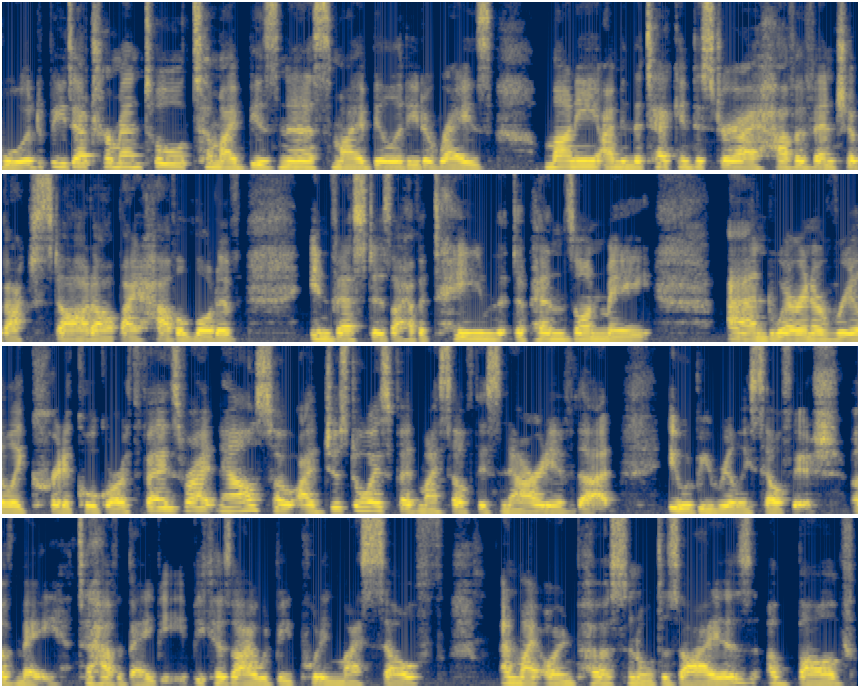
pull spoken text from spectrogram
would be detrimental to my business, my ability to raise money. I'm in the tech industry. I have a venture backed startup. I have a lot of investors. I have a team that depends on me. And we're in a really critical growth phase right now. So I just always fed myself this narrative that it would be really selfish of me to have a baby because I would be putting myself and my own personal desires above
